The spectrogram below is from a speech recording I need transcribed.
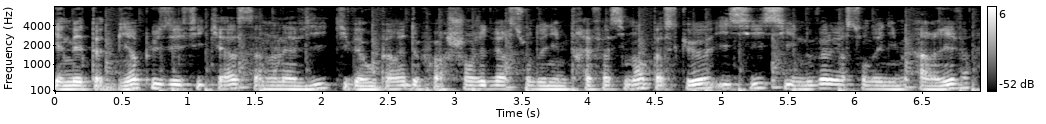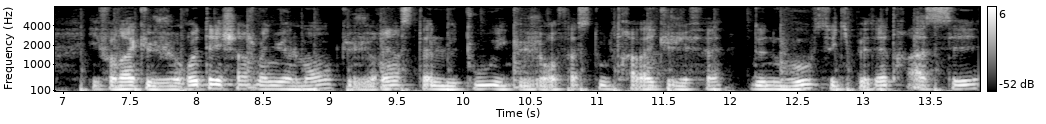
Il y a une méthode bien plus efficace, à mon avis, qui va vous permettre de pouvoir changer de version de Nim très facilement parce que ici, si une nouvelle version de Nim arrive, il faudra que je retélécharge manuellement, que je réinstalle le tout et que je refasse tout le travail que j'ai fait de nouveau, ce qui peut être assez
